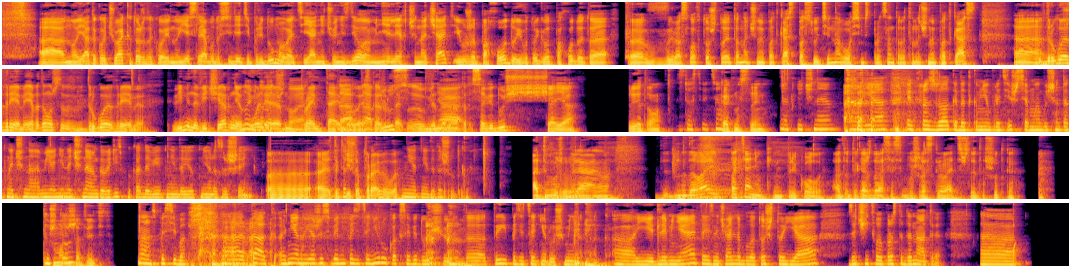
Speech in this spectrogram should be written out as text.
А, но я такой чувак, который такой, ну если я буду сидеть и придумывать, я ничего не сделаю, мне легче начать и уже по ходу. И в итоге вот по ходу это э, выросло в то, что это ночной подкаст, по сути, на 80% это ночной подкаст. А, в другое то, время. Я подумал, что в другое время. Именно вечернее, Ну, более прайм-таймовое, да, да. скажем Плюс так, у для меня донатов. соведущая. Привет, Алла. Здравствуйте. Как настроение? Отлично. А я, я как раз ждала, когда ты ко мне обратишься. Мы обычно так начинаем. Я не начинаю говорить, пока Давид не дает мне разрешения. А, а это, Это какие-то правила? Нет, нет, это шутка. А ты Мгм. бля, ну... Ну давай потянем какие-нибудь приколы. А то ты каждый раз, если будешь раскрывать, что это шутка, Ты что? можешь ответить. А, спасибо. А, так, не, ну я же себя не позиционирую как соведущую. Это ты позиционируешь меня так. А, и для меня это изначально было то, что я зачитываю просто донаты. А,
